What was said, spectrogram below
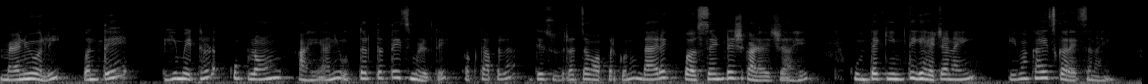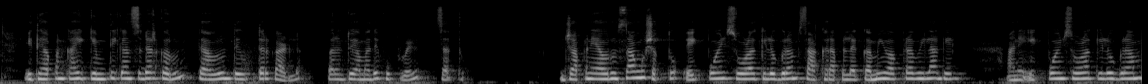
मॅन्युअली पण ते ही मेथड खूप लाँग आहे आणि उत्तर तर तेच मिळते. फक्त आपल्याला ते सूत्राचा वापर करून डायरेक्ट पर्सेंटेज काढायचे आहे. कोणत्या किमती घ्यायच्या नाही किंवा काहीच करायचं नाही. इथे आपण काही किमती कन्सिडर करून त्यावरून ते उत्तर काढलं परंतु यामध्ये खूप वेळ जातो. म्हणजे आपण यावरून सांगू शकतो एक पॉईंट सोळा किलोग्राम साखर आपल्याला कमी वापरावी लागेल आणि एक पॉईंट सोळा किलोग्राम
